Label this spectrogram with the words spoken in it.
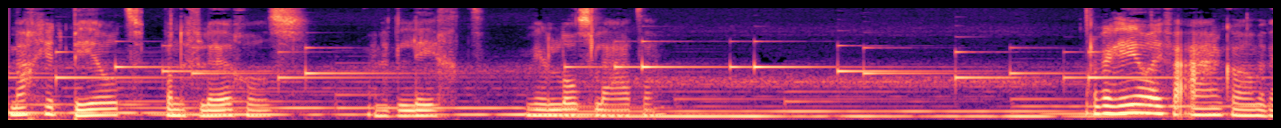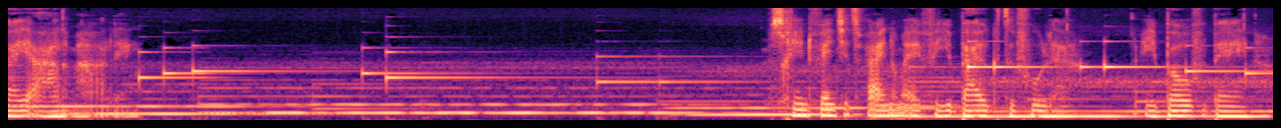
Mag je het beeld van de vleugels en het licht weer loslaten. En weer heel even aankomen bij je ademhaling. Misschien vind je het fijn om even je buik te voelen en je bovenbenen.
